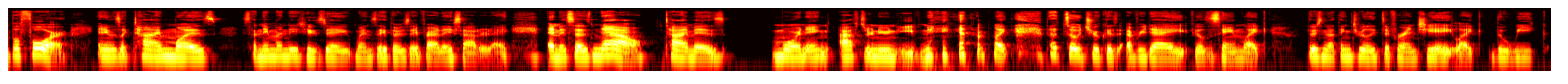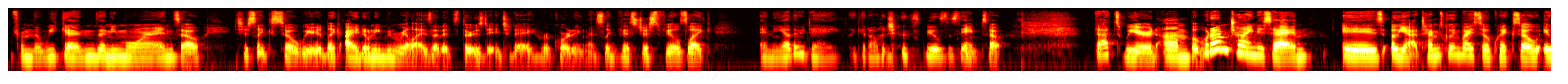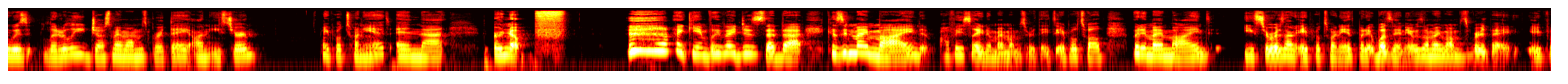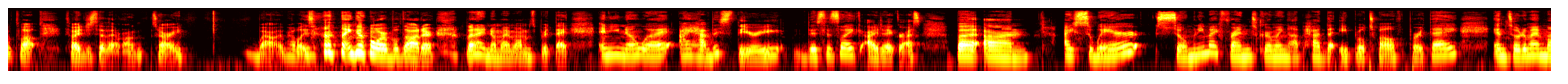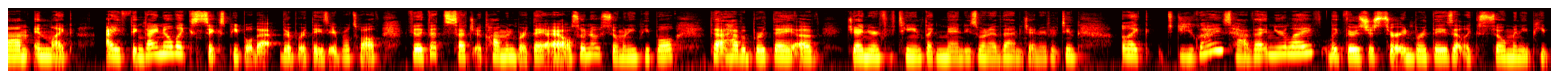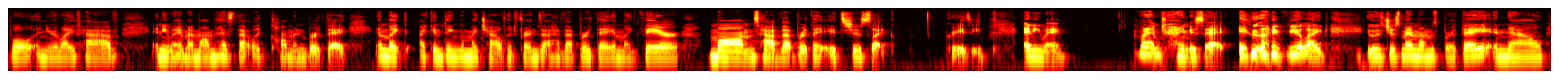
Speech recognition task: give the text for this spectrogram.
before and it was like time was Sunday, Monday, Tuesday, Wednesday, Thursday, Friday, Saturday. And it says now time is morning, afternoon, evening. And I'm like, that's so true because every day feels the same. Like there's nothing to really differentiate like the week from the weekends anymore. And so it's just like so weird. Like I don't even realize that it's Thursday today recording this. Like this just feels like any other day. Like it all just feels the same. So that's weird. Um, but what I'm trying to say is oh yeah, time's going by so quick. So it was literally just my mom's birthday on Easter, April 20th, and that or no, pff, I can't believe I just said that. Because in my mind, obviously I know my mom's birthday, it's April 12th, but in my mind, Easter was on April 20th, but it wasn't. It was on my mom's birthday, April 12th. So I just said that wrong. Sorry. Wow, I probably sound like a horrible daughter, but I know my mom's birthday. And you know what? I have this theory. This is like I digress. But um I swear so many of my friends growing up had the April 12th birthday and so did my mom and like I think I know like six people that their birthday is April 12th. I feel like that's such a common birthday. I also know so many people that have a birthday of January 15th, like Mandy's one of them, January 15th. Like, do you guys have that in your life? Like, there's just certain birthdays that like so many people in your life have. Anyway, my mom has that like common birthday. And like, I can think of my childhood friends that have that birthday and like their moms have that birthday. It's just like crazy. Anyway, what I'm trying to say is I feel like it was just my mom's birthday and now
